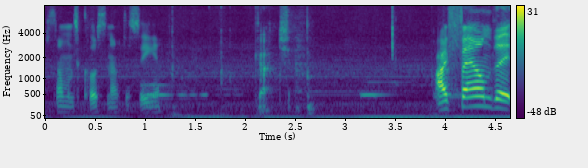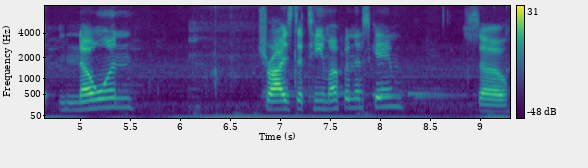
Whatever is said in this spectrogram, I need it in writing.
someone's close enough to see you. gotcha. I found that no one tries to team up in this game, so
